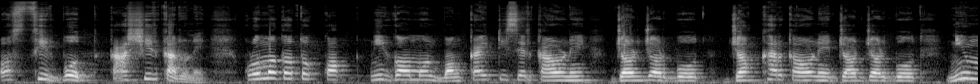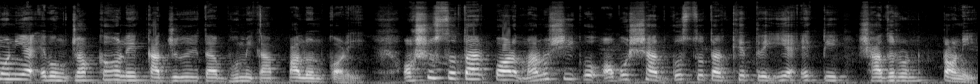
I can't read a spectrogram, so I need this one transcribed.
অস্থির বোধ কাশির কারণে। ক্রমাগত কক নির্গমন বঙ্কাইটিসের কারণে জর্জর বোধ যক্ষার কারণে জর্জর বোধ, নিউমোনিয়া এবং যক্ষা হলে কার্যকারিতা ভূমিকা পালন করে। অসুস্থতার পর মানসিক ও অবসাদগ্রস্ততার ক্ষেত্রে ইয়া একটি সাধারণ টনিক।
